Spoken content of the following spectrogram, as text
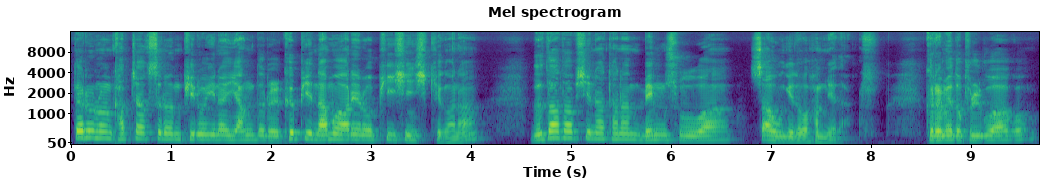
때로는 갑작스런 비로 인해 양들을 급히 나무 아래로 피신시키거나 느닷없이 나타난 맹수와 싸우기도 합니다. 그럼에도 불구하고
